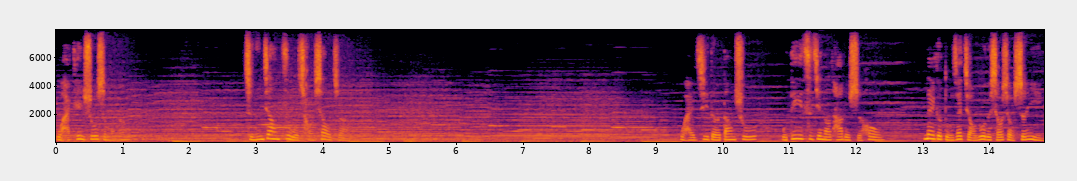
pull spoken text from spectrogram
我还可以说什么呢？只能这样自我嘲笑着。我还记得当初。我第一次见到他的时候，那个躲在角落的小小身影，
